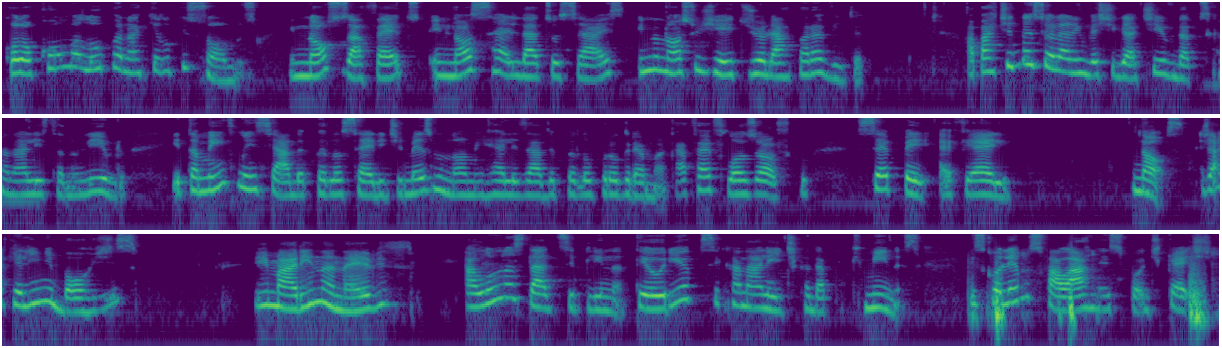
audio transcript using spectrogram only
colocou uma lupa naquilo que somos, em nossos afetos, em nossas realidades sociais e no nosso jeito de olhar para a vida. A partir desse olhar investigativo da psicanalista no livro, e também influenciada pela série de mesmo nome realizada pelo programa Café Filosófico CPFL, nós, Jaqueline Borges e Marina Neves, alunas da disciplina Teoria Psicanalítica da PUC Minas, escolhemos falar nesse podcast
